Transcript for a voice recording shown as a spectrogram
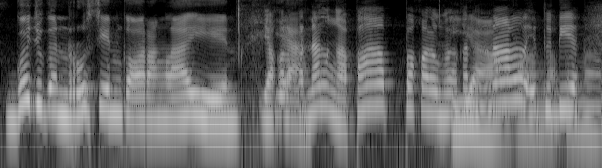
gue juga nerusin ke orang lain Ya kalau Iya. kenal nggak apa-apa, kalau nggak Iya, kenal itu dia. kenal.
